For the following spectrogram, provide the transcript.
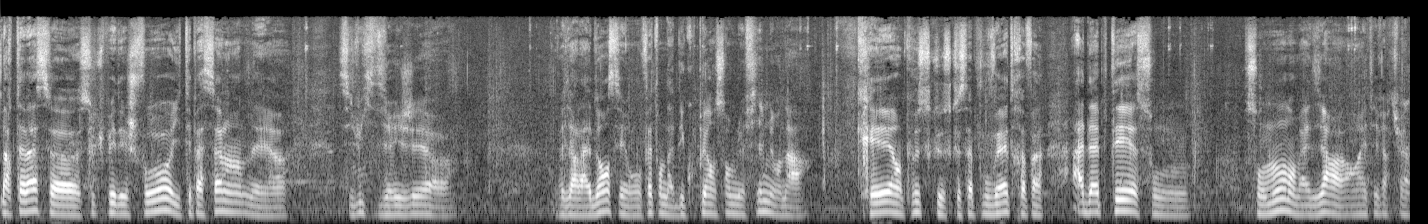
Bartabas euh, s'occupait des chevaux, il n'était pas seul, hein, mais euh, c'est lui qui dirigeait on va dire, la danse. Et en fait, on a découpé ensemble le film et on a créé un peu ce que, ce que ça pouvait être, enfin, adapter son, son monde, on va dire, en réalité virtuelle.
